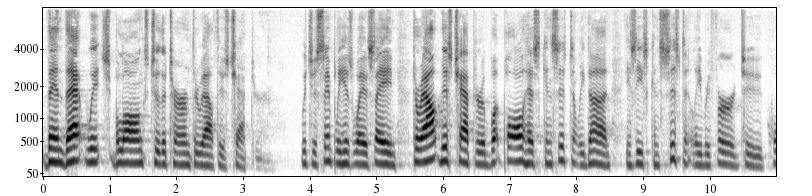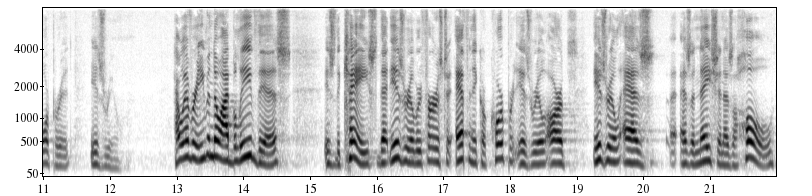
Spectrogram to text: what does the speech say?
than that which belongs to the term throughout this chapter, which is simply his way of saying throughout this chapter, what Paul has consistently done is he's consistently referred to corporate Israel. However, even though I believe this is the case, that Israel refers to ethnic or corporate Israel, or Israel as, as a nation, as a whole,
